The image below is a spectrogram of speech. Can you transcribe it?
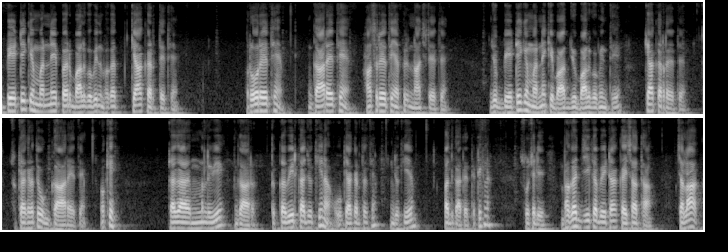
बेटे के मरने पर बाल गोविंद भगत क्या करते थे? रो रहे थे गा रहे थे, हंस रहे थे या फिर नाच रहे थे। जो बेटे के मरने के बाद जो बाल गोविंद थे, क्या कर रहे थे? तो क्या कर रहे थे वो गा रहे थे। ओके? क्या गा मतलब ये गार तो कबीर का जो कि ना, वो क्या करते थे? जो कि ये पद गाते थे, ठीक ना? सोच चलिए, भगत जी का बेटा कैसा था? चलाक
